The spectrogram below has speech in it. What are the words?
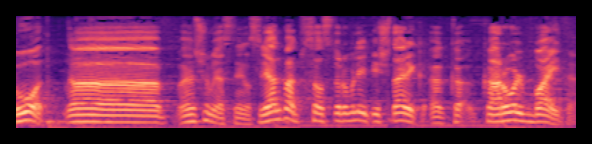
Вот. э, На чем я остановился? Леонпад писал 100 рублей, пишет Арик, к- король байта.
